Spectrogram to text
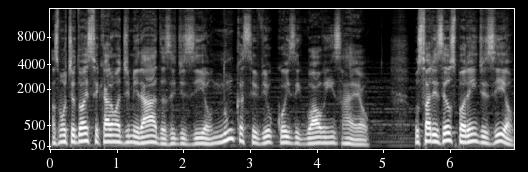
As multidões ficaram admiradas e diziam: Nunca se viu coisa igual em Israel. Os fariseus, porém, diziam:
